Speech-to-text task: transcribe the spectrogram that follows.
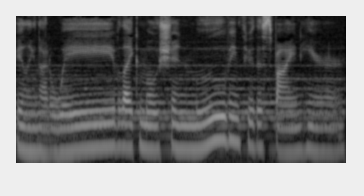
Feeling that wave like motion moving through the spine here.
